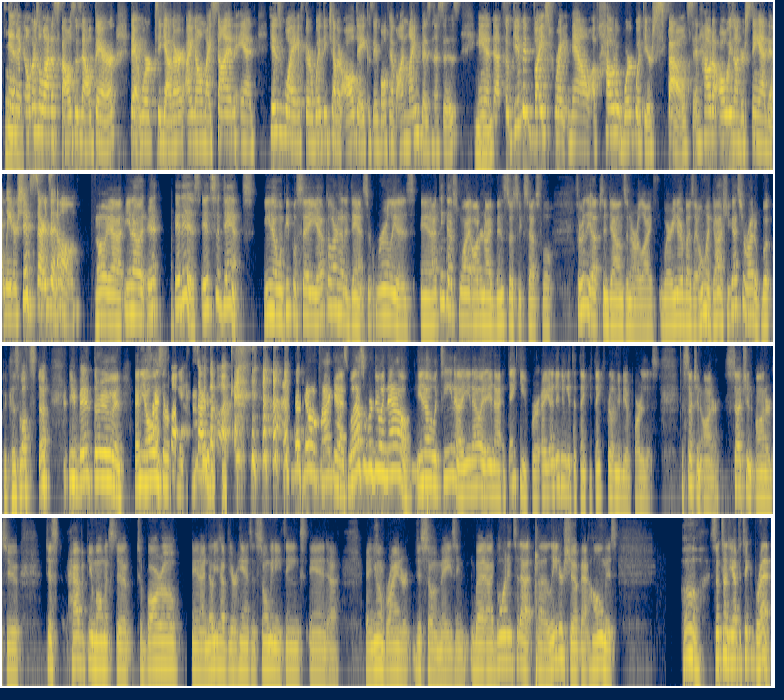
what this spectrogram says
Oh. And I know there's a lot of spouses out there that work together. I know my son and his wife, they're with each other all day because they both have online businesses. Mm-hmm. And uh, so, give advice right now of how to work with your spouse and how to always understand that leadership starts at home. Oh, yeah. You know, it, it is. It's a dance. You know, when people say you have to learn how to dance, it really is. And I think that's why Audra and I have been so successful through the ups and downs in our life where you know everybody's like, oh my gosh, you guys should write a book because of all the stuff you've been through and and you always start are like start the book. Go podcast. Well, that's what we're doing now, you know, with Tina, you know, and I thank you for I, I didn't even get to thank you. Thank you for letting me be a part of this. It's such an honor, such an honor to just have a few moments to to borrow. And I know you have your hands in so many things and uh and you and Brian are just so amazing. But uh, going into that uh, leadership at home is, oh, sometimes you have to take a breath.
